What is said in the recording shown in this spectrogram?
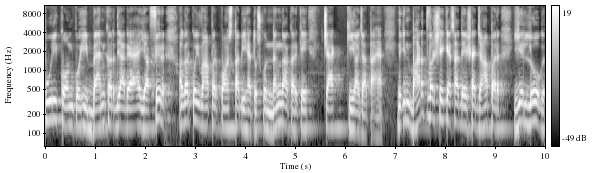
पूरी कौम को ही बैन कर दिया गया है, या फिर अगर कोई वहाँ पर पहुँचता भी है तो उसको नंगा करके चेक किया जाता है। लेकिन भारतवर्ष एक ऐसा देश है जहाँ पर ये लोग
